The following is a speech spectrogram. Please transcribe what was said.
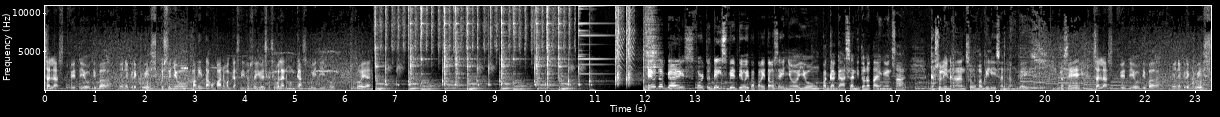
sa last video, di ba, may nag-request. Gusto nyo makita kung paano mag-gas dito sa US kasi wala namang gas boy dito. So, ayan. Hey, what's up guys? For today's video, ipapakita ko sa inyo yung paggagasan. Dito na tayo ngayon sa gasolinahan. So, mabilisan lang guys. Kasi sa last video, di ba, may nag-request.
